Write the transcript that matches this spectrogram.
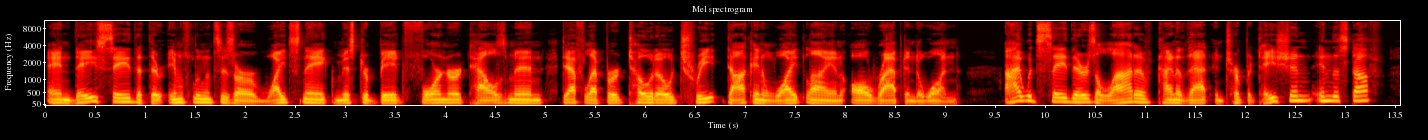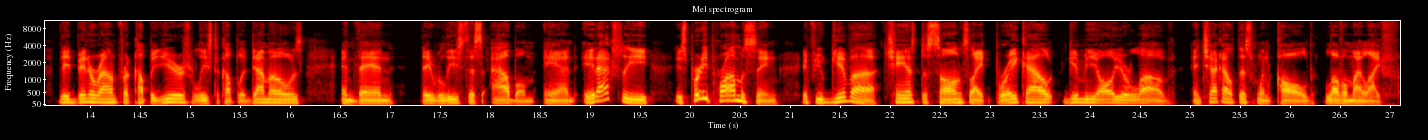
And they say that their influences are Whitesnake, Mr. Big, Foreigner, Talisman, Def Leppard, Toto, Treat, Dokken, and White Lion all wrapped into one. I would say there's a lot of kind of that interpretation in the stuff. They'd been around for a couple years, released a couple of demos, and then they released this album. And it actually is pretty promising if you give a chance to songs like Breakout, Give Me All Your Love, and check out this one called Love of My Life.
